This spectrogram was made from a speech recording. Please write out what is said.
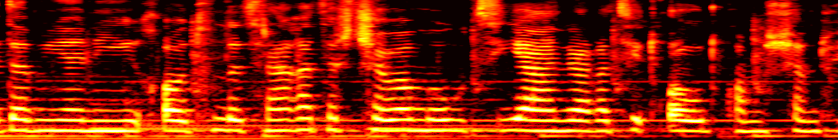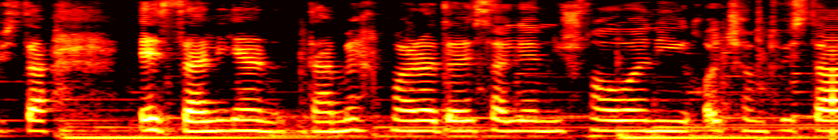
ადამიანი იყო თუნდაც რაღაცა რჩევა მოუწია ან რაღაც სიტყვა უთქვა შემთვის და ეს ძალიან დამეხმარა და ეს ძალიან მნიშვნელოვანი იყო ჩემთვის და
